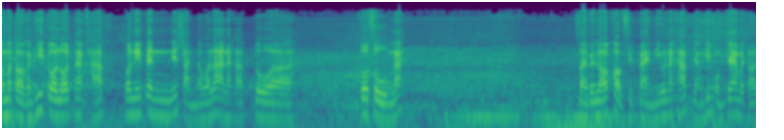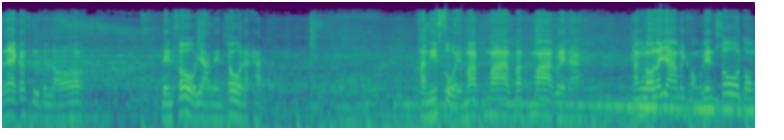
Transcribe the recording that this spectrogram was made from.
เรามาต่อกันที่ตัวรถนะครับ ตัวนี้เป็นนิสสันนาวาร่านะครับ ตัวตัวสูงนะ ใส่เป็นล้อขอบ 18 นิ้วนะครับ อย่างที่ผมแจ้งไปตอนแรกก็คือเป็นล้อเลนโซ่ยางเลนโซ่นะครับ คันนี้สวยมากมากมากมากเลยนะทั้งล้อและยางเป็นของเลนโซ่ตรง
